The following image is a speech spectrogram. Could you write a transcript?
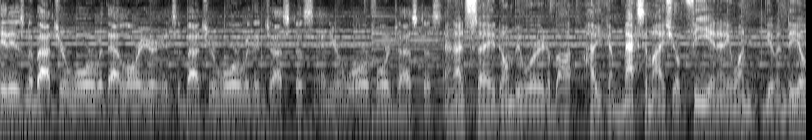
It isn't about your war with that lawyer, it's about your war with injustice and your war for justice. And I'd say don't be worried about how you can maximize your fee in any one given deal.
